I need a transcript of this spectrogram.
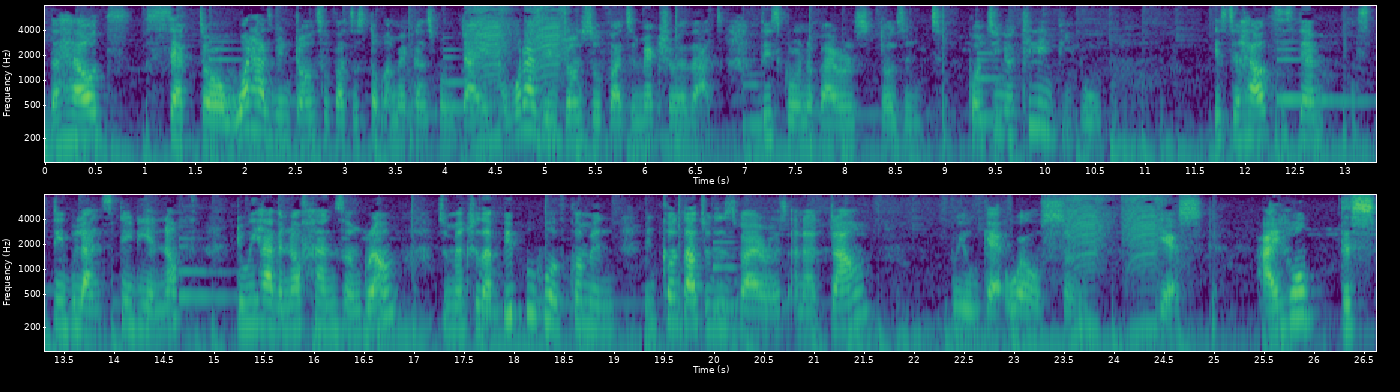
The health sector, what has been done so far to stop Americans from dying, and what has been done so far to make sure that this coronavirus doesn't continue killing people. Is the health system stable and steady enough? Do we have enough hands on ground? To make sure that people who have come in, in contact with this virus and are down will get well soon. Yes, I hope this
